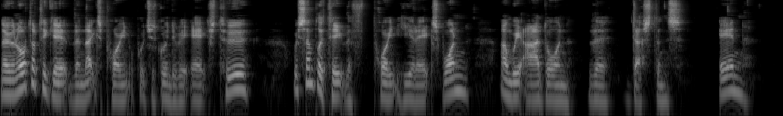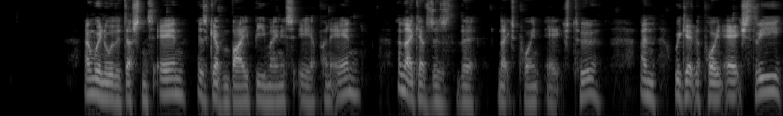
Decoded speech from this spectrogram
Now in order to get the next point, which is going to be x2, we simply take the point here x1 and we add on the distance n. And we know the distance n is given by b minus a upon n, and that gives us the next point x2. And we get the point x3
